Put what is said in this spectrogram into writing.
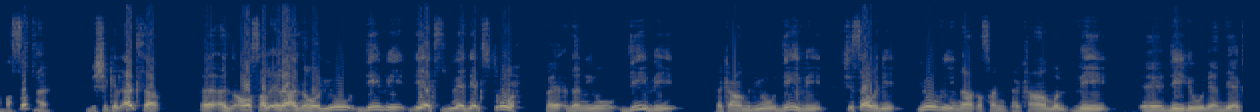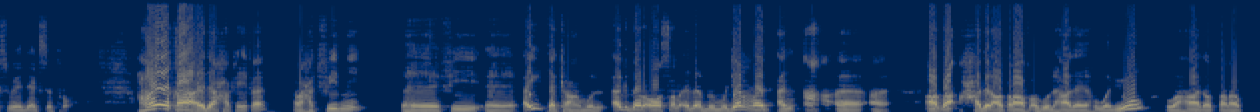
أبسطها بشكل أكثر أن أوصل إلى أنه ال u dv dx dx تروح فإذا u dv تكامل u dv شو يساوي لي؟ u v ناقصا تكامل v du لأن dx وهي dx تروح. هاي قاعدة حقيقة راح تفيدني آه، في آه، أي تكامل أقدر أوصل إلى بمجرد أن آه، أضع أحد الأطراف أقول هذا هو ال u وهذا الطرف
